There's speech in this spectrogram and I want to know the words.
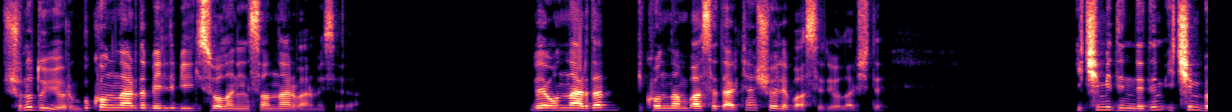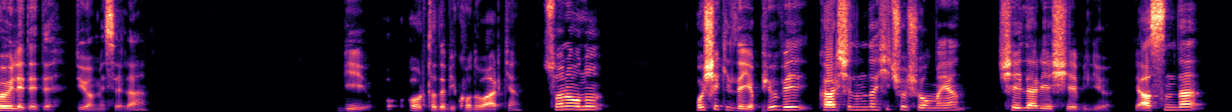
Şunu duyuyorum, bu konularda belli bilgisi olan insanlar var mesela. Ve onlar da bir konudan bahsederken şöyle bahsediyorlar işte. İçimi dinledim, içim böyle dedi diyor mesela. Bir ortada bir konu varken. Sonra onu o şekilde yapıyor ve karşılığında hiç hoş olmayan şeyler yaşayabiliyor. Ya aslında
